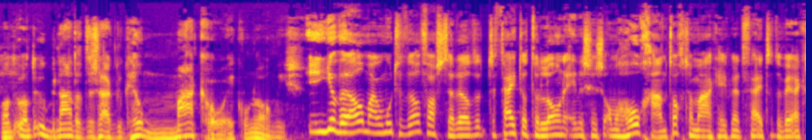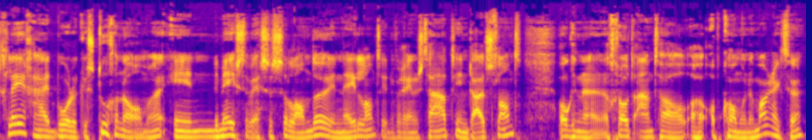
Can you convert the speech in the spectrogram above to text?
Want, want u benadert de zaak natuurlijk heel macro-economisch. Jawel, maar we moeten wel vaststellen dat het feit dat de lonen enigszins omhoog gaan... toch te maken heeft met het feit dat de werkgelegenheid behoorlijk is toegenomen... in de meeste westerse landen, in Nederland, in de Verenigde Staten, in Duitsland. Ook in een groot aantal uh, opkomende markten.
